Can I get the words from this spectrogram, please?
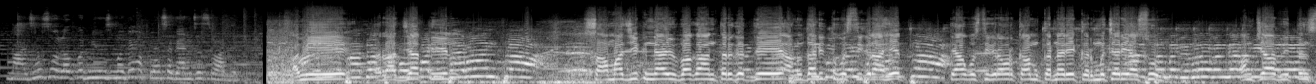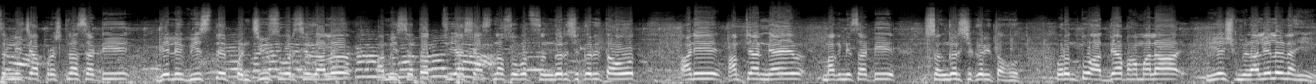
सोलापूर न्यूजमध्ये आपल्या सगळ्यांचं स्वागत. आम्ही राज्यातील सामाजिक न्याय विभागाअंतर्गत जे अनुदानित वसतिगृह आहेत त्या वसतिगृहावर काम करणारे कर्मचारी असून आमच्या वेतन श्रेणीच्या प्रश्नासाठी गेले वीस ते पंचवीस वर्षे झालं. आम्ही सतत या शासनासोबत संघर्ष करीत आहोत आणि आमच्या न्याय मागणीसाठी संघर्ष करीत आहोत. परंतु अद्याप आम्हाला यश मिळालेलं नाही.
